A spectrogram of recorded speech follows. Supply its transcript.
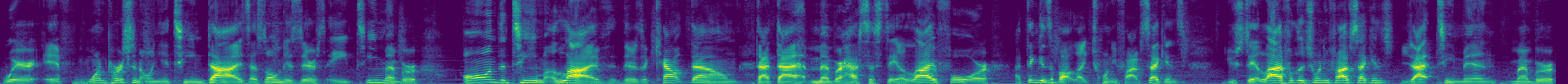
where if one person on your team dies, as long as there's a team member on the team alive, there's a countdown that that member has to stay alive for. I think it's about like 25 seconds. You stay alive for the 25 seconds, that team member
